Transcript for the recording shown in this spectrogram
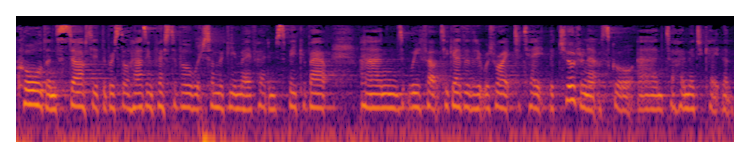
called and started the Bristol Housing Festival, which some of you may have heard him speak about, and we felt together that it was right to take the children out of school and to home educate them.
